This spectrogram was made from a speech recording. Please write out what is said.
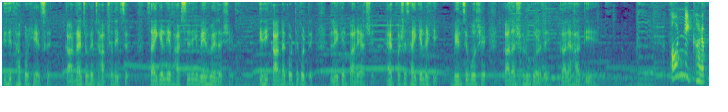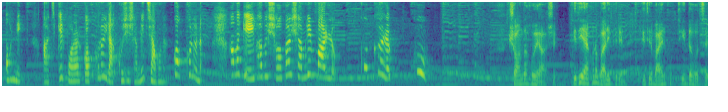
তিথি থাপড় খেয়েছে। কান্নায় চোখে ঝাপসা দেখছে। সাইকেল নিয়ে ভার্সিটি থেকে বের হয়ে যায় সে। তিথি কান্না করতে করতে লেকের পাড়ে আসে। এক পাশে সাইকেল রেখে বেঞ্চে বসে কাদা শুরু করে দেয় গালে হাত দিয়ে। অনেক খারাপ অনেক। আজকের পর আর কখনোই রাক্ষসীর সামনে যাব না কখনো না। আমাকে এইভাবে সবার সামনে মারলো। খুব খারাপ খুব। সন্ধ্যা হয়ে আসে। তিথি এখনও বাড়ি ফিরেনি। তিথির মায়ের খুব চিন্তা হচ্ছে।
